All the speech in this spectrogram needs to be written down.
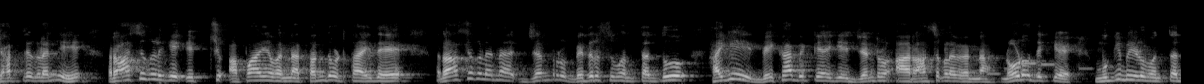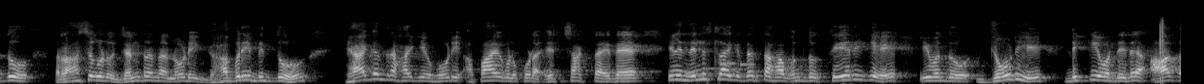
ಜಾತ್ರೆಗಳಲ್ಲಿ ರಾಸುಗಳಿಗೆ ಹೆಚ್ಚು ಅಪಾಯವನ್ನ ತಂದೊಡ್ತಾ ಇದೆ. ರಾಸುಗಳನ್ನ ಜನರು ಬೆದರಿಸುವಂತದ್ದು ಹಾಗೆ ಬೇಕಾಬಿಟ್ಟಿಯಾಗಿ ಜನರು ಆ ರಾಸುಗಳನ್ನ ನೋಡೋದಕ್ಕೆ ಮುಗಿಬೀಳುವಂಥದ್ದು ರಾಸುಗಳು ಜನರನ್ನ ನೋಡಿ ಗಾಬರಿ ಬಿದ್ದು ಹೇಗಂದ್ರೆ ಹಾಗೆ ಓಡಿ ಅಪಾಯಗಳು ಕೂಡ ಹೆಚ್ಚಾಗ್ತಾ ಇದೆ. ಇಲ್ಲಿ ನಿಲ್ಲಿಸಲಾಗಿದ್ದಂತಹ ಒಂದು ತೇರಿಗೆ ಈ ಒಂದು ಜೋಡಿ ಡಿಕ್ಕಿ ಹೊಡೆದಿದೆ. ಆಗ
